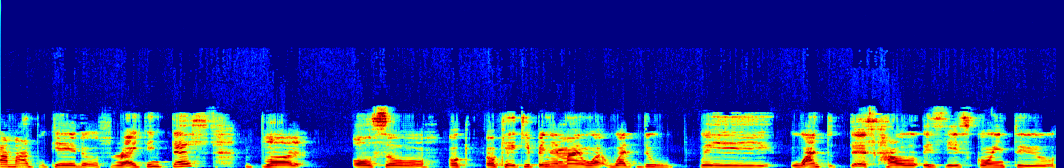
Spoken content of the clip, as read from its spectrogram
am advocate of writing tests, but also okay, okay keeping in mind what what do we want to test? How is this going to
